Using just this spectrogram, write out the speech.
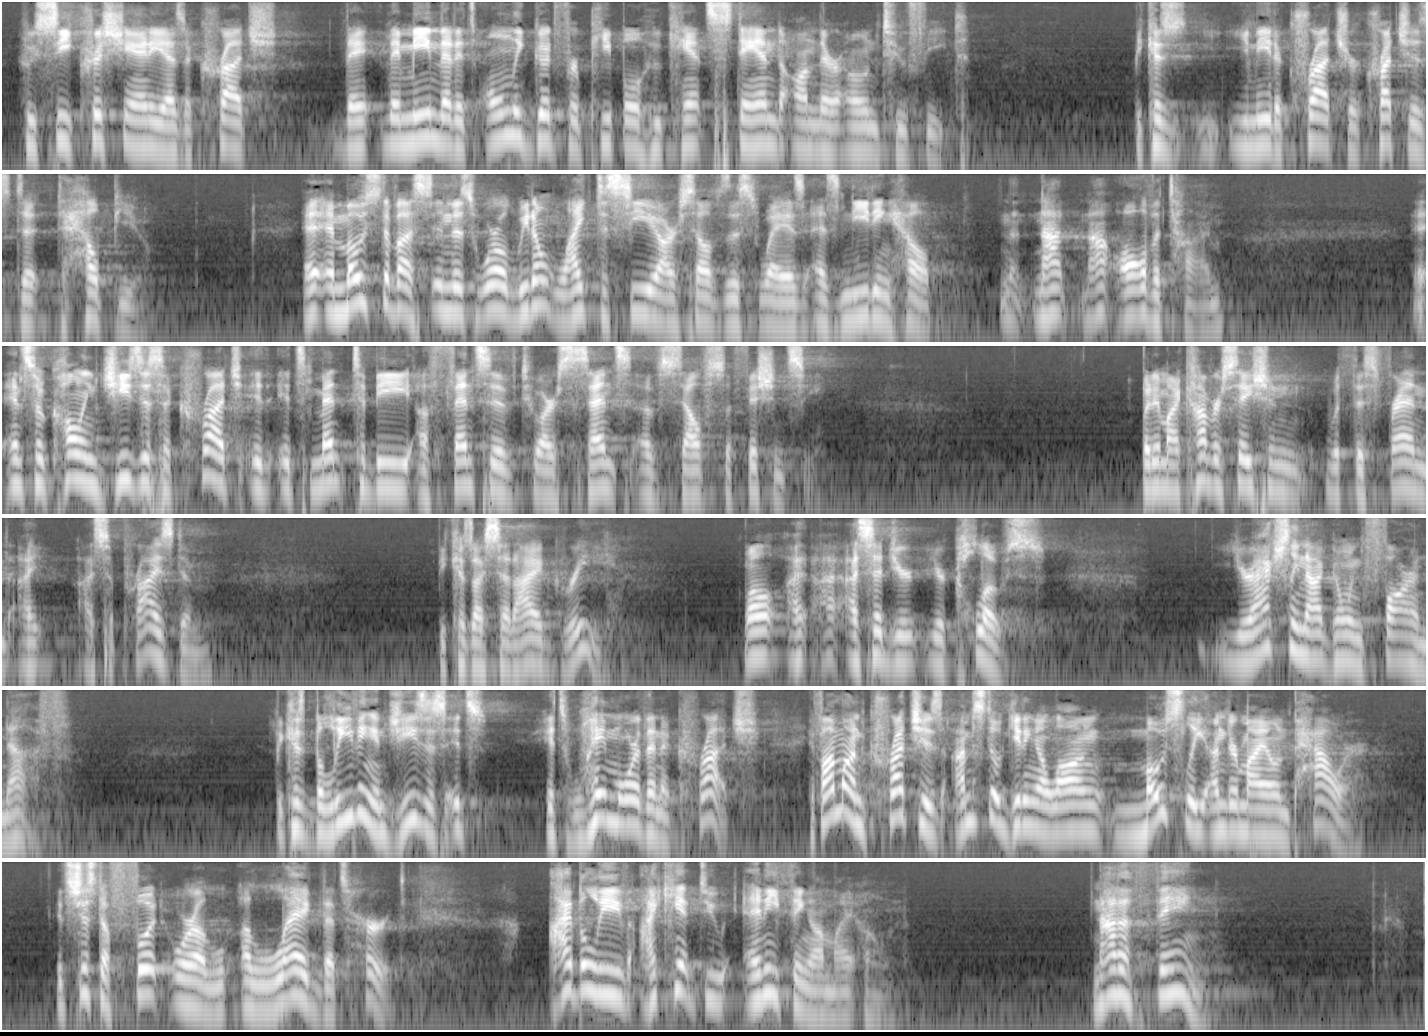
who see Christianity as a crutch they, they mean that it's only good for people who can't stand on their own two feet because you need a crutch or crutches to, to help you. And, and most of us in this world, we don't like to see ourselves this way as, as needing help, not, not all the time. And so calling Jesus a crutch, it, it's meant to be offensive to our sense of self sufficiency. But in my conversation with this friend, I, I surprised him because I said, I agree. Well, I, I said, you're, you're close. You're actually not going far enough. Because believing in Jesus, it's, it's way more than a crutch. If I'm on crutches, I'm still getting along mostly under my own power. It's just a foot or a, a leg that's hurt. I believe I can't do anything on my own, not a thing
